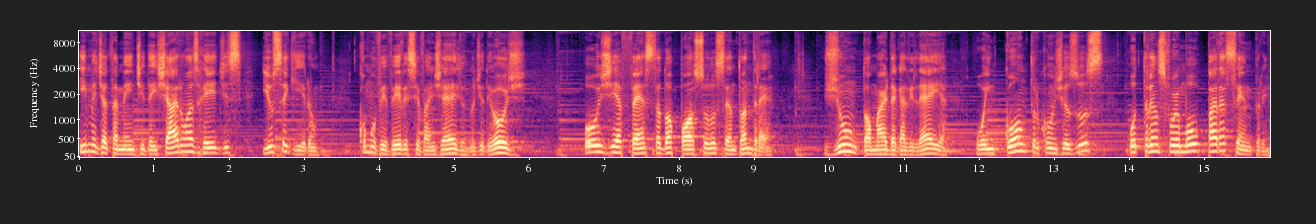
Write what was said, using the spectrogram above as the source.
imediatamente deixaram as redes e o seguiram. Como viver esse evangelho no dia de hoje? Hoje é festa do apóstolo Santo André. Junto ao mar da Galileia, o encontro com Jesus o transformou para sempre.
